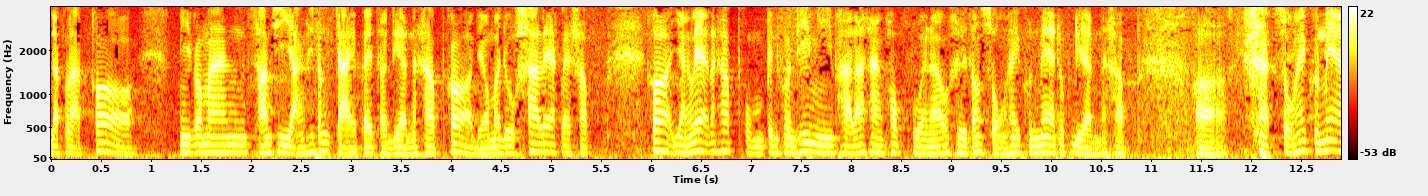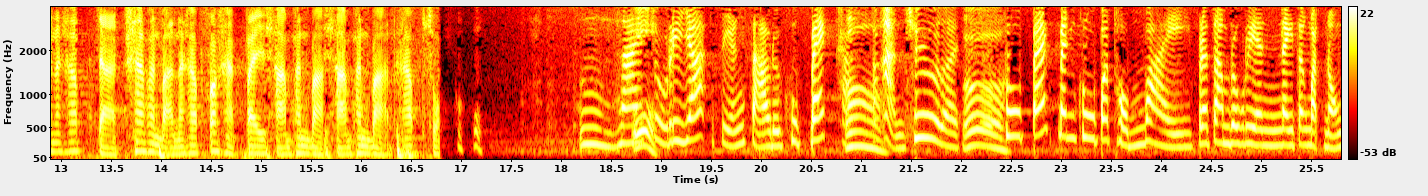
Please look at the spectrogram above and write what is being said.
หลักๆก็มีประมาณ3 4อย่างที่ต้องจ่ายไปต่อเดือนนะครับ ก็เดี๋ยวมาดูค่าแรกเลยครับ ก็อย่างแรกนะครับ ผมเป็นคนที่มีภาระทางครอบครัวนะก็คือต้องส่งให้คุณแม่ทุกเดือนนะครับหักส่งให้คุณแม่นะครับ จาก 5,000 บาทนะครับ ก็หักไป 3,000 บาท 3,000 บาทครับส่ง อืมนายโอ้สุริยะเสียงสาวหรือครูเป๊กค่ะ อ๋อต้องอ่านชื่อเลย เออ ครูเป๊กเป็นครูปฐมวัย ประจำโรงเรียนในจังหวัดหนอง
